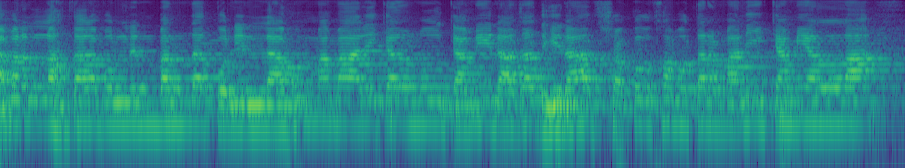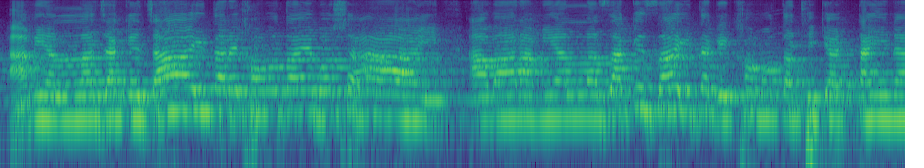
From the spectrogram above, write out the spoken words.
আমার আল্লাহ তাআলা বললেন, বান্দা, কলিল্লাহুম্মা মালিকাল মুলক, আমি রাজা, ধীরাজ, সকল ক্ষমতার মালিক, আমি আল্লাহ। আমি আল্লাহ যাকে চাই তারে ক্ষমতায় বসাই। আবার আমি আল্লাহ যাকে চাই তাকে ক্ষমতা থেকে টাইনা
